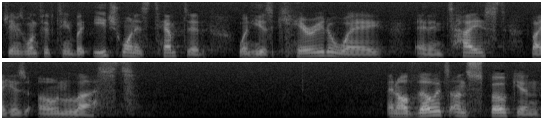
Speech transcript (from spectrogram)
James 1:15, but each one is tempted when he is carried away and enticed by his own lust. And although it's unspoken,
